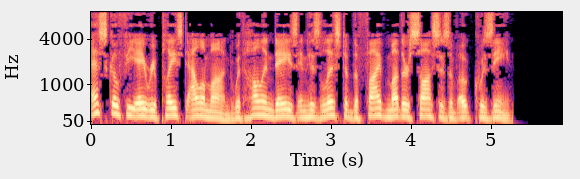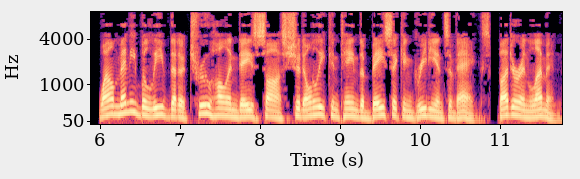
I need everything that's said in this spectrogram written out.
Escoffier replaced Allemande with Hollandaise in his list of the five mother sauces of haute cuisine. While many believe that a true hollandaise sauce should only contain the basic ingredients of eggs, butter and lemon,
